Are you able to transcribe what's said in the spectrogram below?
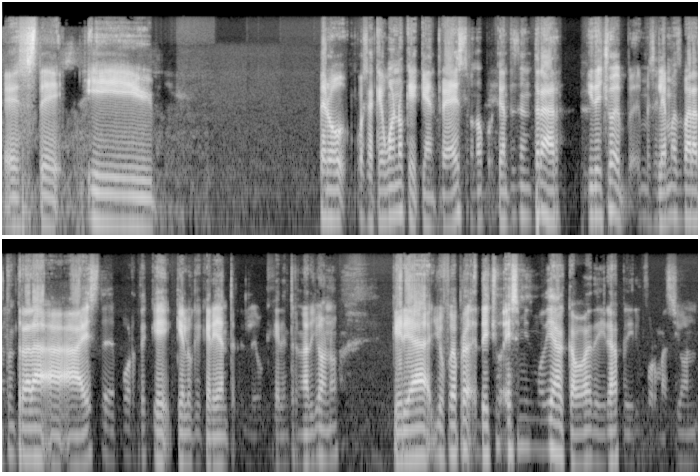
Este, y... Pero, o sea, qué bueno que, que entré a esto, ¿no? Porque antes de entrar, y de hecho me salía más barato entrar a, a este deporte que, que, lo que quería, lo que quería entrenar yo, ¿no? Quería, yo fui a, de hecho, ese mismo día acababa de ir a pedir información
